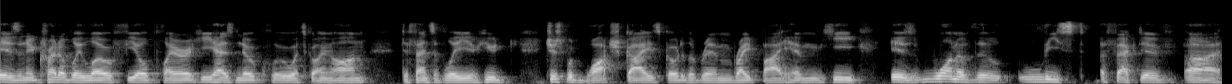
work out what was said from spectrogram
is an incredibly low field player. He has no clue what's going on defensively. He just would watch guys go to the rim right by him. He is one of the least effective uh,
